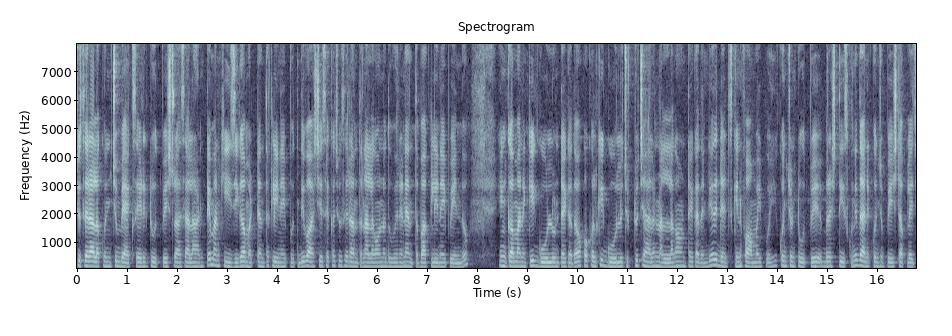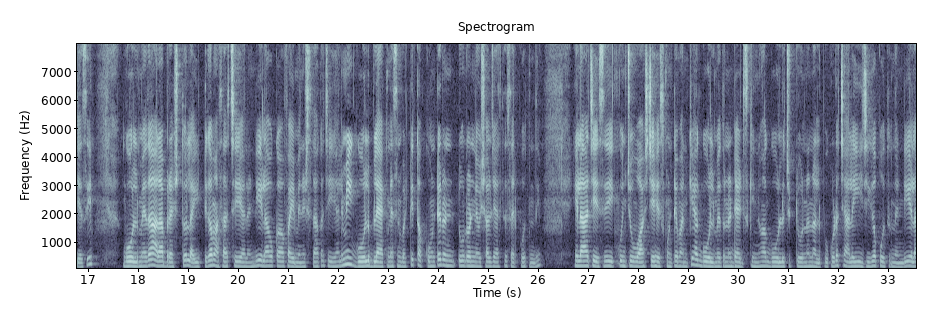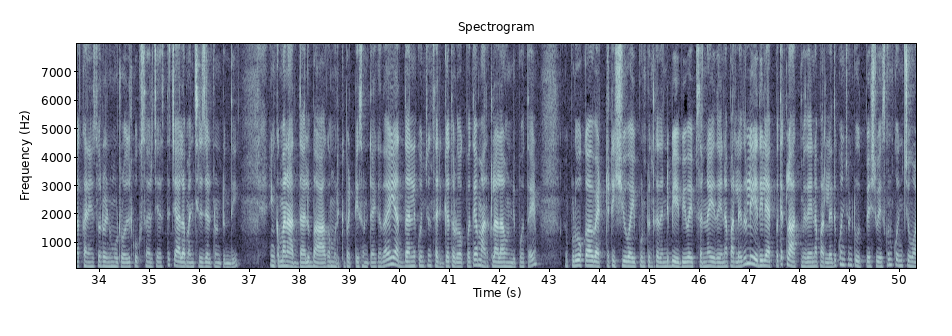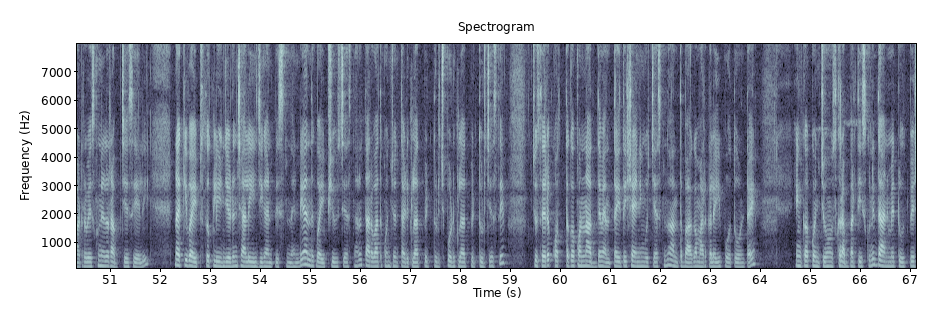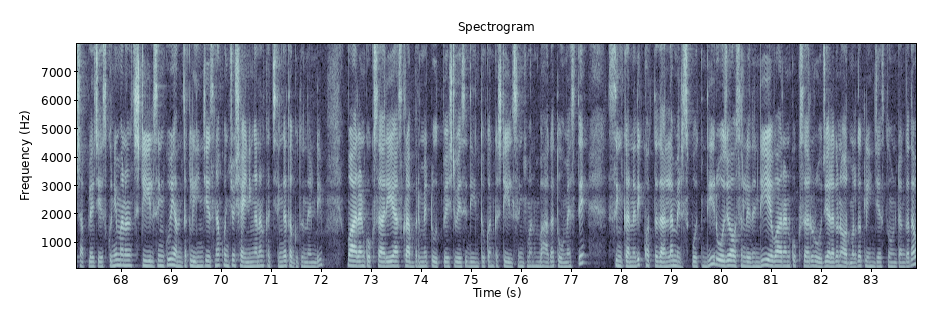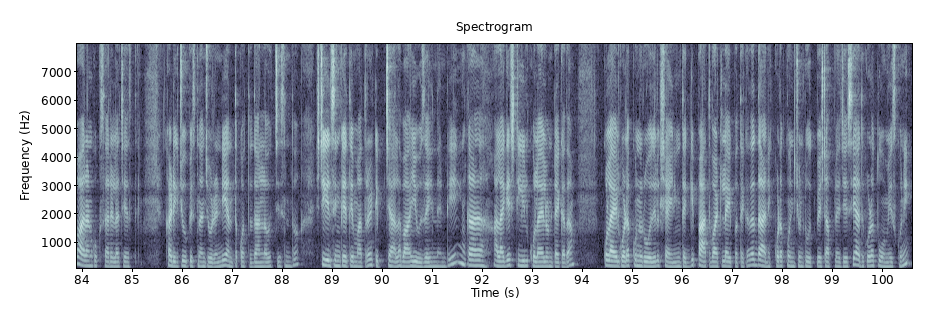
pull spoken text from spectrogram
చూసారా అలా కొంచెం బ్యాక్ సైడ్కి టూత్ పేస్ట్ రాసి అలా అంటే మనకి ఈజీగా మట్టి అంతా క్లీన్ అయిపోతుంది. వాష్ చేసాక చూసారా అంత నల్లగా ఉన్న దువ్వెన ఎంత బాగా క్లీన్ అయిపోయిందో. ఇంకా మనకి గోళ్ళు ఉంటాయి కదా ఒక్కొక్కరికి గోళ్ళు చుట్టూ చాలా నల్లగా ఉంటాయి కదండి. అది డెడ్ స్కిన్ ఫామ్ అయిపోయి కొంచెం టూత్ పే బ్రష్ తీసుకుని దానికి కొంచెం పేస్ట్ అప్లై చేసి గోల్డ్ మీద అలా బ్రష్తో లైట్గా మసాజ్ చేయాలండి. ఇలా ఒక ఫైవ్ మినిట్స్ దాకా చేయాలి. మీ గోల్డ్ బ్లాక్నెస్ని బట్టి తక్కువ ఉంటే రెండు టూ రెండు నిమిషాలు చేస్తే సరిపోతుంది. ఇలా చేసి కొంచెం వాష్ చేసుకుంటే మనకి ఆ గోల్డ్ మీద ఉన్న డెడ్ స్కిన్ ఆ గోల్డ్ చుట్టూ ఉన్న నలుపు కూడా చాలా ఈజీగా పోతుందండి. ఇలా కనీసం రెండు మూడు రోజులకు ఒకసారి చేస్తే చాలా మంచి రిజల్ట్ ఉంటుంది. ఇంకా మన అద్దాలు బాగా మురికి పట్టేసి ఉంటాయి కదా ఈ అద్దాలని కొంచెం సరిగ్గా తొడవకపోతే ఆ మరకలు అలా ఉండిపోతాయి. ఇప్పుడు ఒక వెట్ట టిష్యూ వైపు ఉంటుంది కదండి బేబీ వైప్స్ అన్నా ఏదైనా పర్లేదు లేదు లేకపోతే క్లాత్ మీద అయినా పర్లేదు కొంచెం టూత్పేస్ట్ వేసుకుని కొంచెం వాటర్ వేసుకుని ఇలా రబ్ చేసేయాలి. నాకు ఈ వైప్స్తో క్లీన్ చేయడం చాలా ఈజీగా అనిపిస్తుందండి అందుకు వైప్స్ యూజ్ చేస్తాను తర్వాత కొంచెం తడి క్లాత్ పెట్టి తుడిచి పొడి క్లాత్ పెట్టి తుడిచేస్తే చూసారా కొత్తగా కొన్న అద్దం ఎంత అయితే షైనింగ్ వచ్చేస్తుందో అంత బాగా మరకలు అయిపోతూ ఉంటాయి. ఇంకా కొంచెం స్క్రబ్బర్ తీసుకుని దాని మీద టూత్పేస్ట్ అప్లై చేసుకుని మనం స్టీల్ సింక్ ఎంత క్లీన్ చేసినా కొంచెం షైనింగ్ అనేది ఖచ్చితంగా తగ్గుతుందండి. వారానికి ఒకసారి ఆ స్క్రబ్బర్ మీద టూత్పేస్ట్ వేసి దీంతో కనుక స్టీల్ సింక్ మనం బాగా తోమేస్తే సింక్ అనేది కొత్త దానిలా మెరిసిపోతుంది. రోజు అవసరం లేదండి. ఏ వారానికి ఒకసారి రోజు ఎలాగ నార్మల్గా క్లీన్ చేస్తూ ఉంటాం కదా వారానికి ఒకసారి ఇలా చేస్తే కడిగి చూపిస్తున్నాను చూడండి ఎంత కొత్త దానిలో వచ్చేసిందో. స్టీల్ సింక్ అయితే మాత్రం టిప్ చాలా బాగా యూజ్ అయిందండి. ఇంకా అలాగే స్టీల్ కుళాయిలు ఉంటాయి కదా కుళాయిలు కూడా కొన్ని రోజులకు షైనింగ్ తగ్గి పాత వాటిలో అయిపోతాయి కదా దానికి కూడా కొంచెం టూత్పేస్ట్ అప్లై చేసి అది కూడా తోమేసుకుని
